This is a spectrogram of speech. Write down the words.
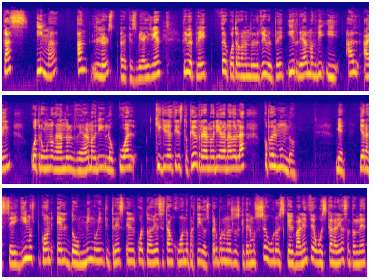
Cas, Ima, Antlers, para que os veáis bien, River Plate 0-4 ganando el River Plate y Real Madrid y Al Ain 4-1 ganando el Real Madrid, lo cual, ¿qué quiere decir esto? Que el Real Madrid ha ganado la Copa del Mundo. Bien, y ahora seguimos con el domingo 23, en el cual todavía se están jugando partidos, pero por lo menos los que tenemos seguro es que el Valencia Huesca Liga Santander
